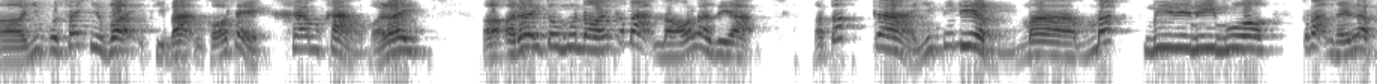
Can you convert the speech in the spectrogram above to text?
uh, những cuốn sách như vậy thì bạn có thể tham khảo ở đây. Uh, ở đây tôi muốn nói các bạn nó là gì ạ? Và tất cả những cái điểm mà Mark Mini mua các bạn thấy là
